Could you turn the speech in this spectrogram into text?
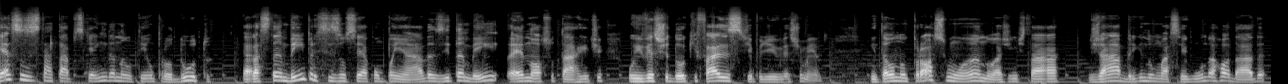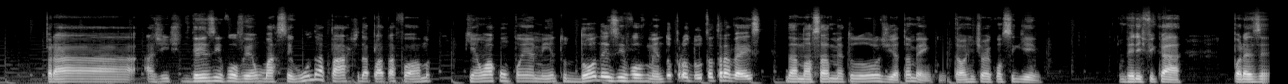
essas startups que ainda não têm o produto, elas também precisam ser acompanhadas e também é nosso target o investidor que faz esse tipo de investimento. Então, no próximo ano, a gente está já abrindo uma segunda rodada para a gente desenvolver uma segunda parte da plataforma, que é um acompanhamento do desenvolvimento do produto através da nossa metodologia também. Então, a gente vai conseguir verificar, por exemplo,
